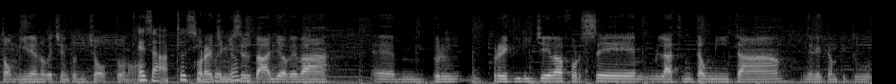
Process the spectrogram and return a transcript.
to, 1918, no? Esatto, sì. Correggimi quello. se sbaglio, aveva... ehm, pre- prediligeva forse la tinta unita nelle, campitu-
